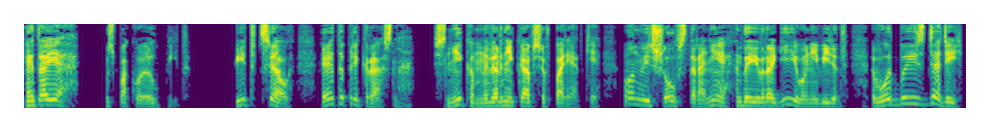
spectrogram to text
«Это я», — успокоил Пит. Пит цел, это прекрасно. С Ником наверняка все в порядке. Он ведь шел в стороне, да и враги его не видят. Вот бы и с дядей.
